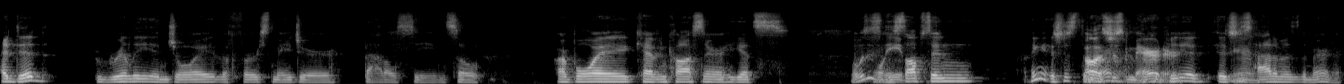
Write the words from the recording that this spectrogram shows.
I did really enjoy the first major battle scene. So our boy Kevin Costner, he gets what was his well, he name stops in. I think it's just the Oh, it's just Mariner. Wikipedia, It's just had him as the Mariner.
